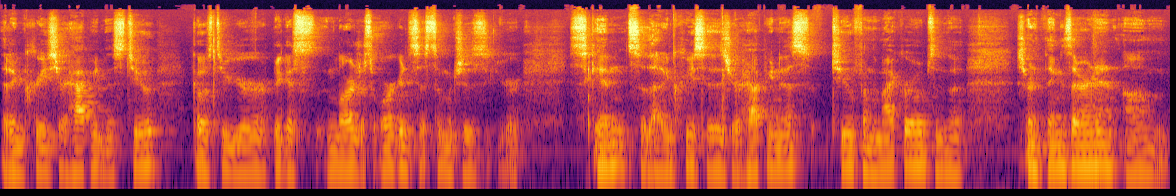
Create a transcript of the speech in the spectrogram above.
that increase your happiness too goes through your biggest and largest organ system, which is your skin. So that increases your happiness too from the microbes and the certain things that are in it. Um,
